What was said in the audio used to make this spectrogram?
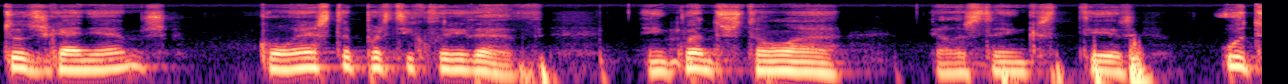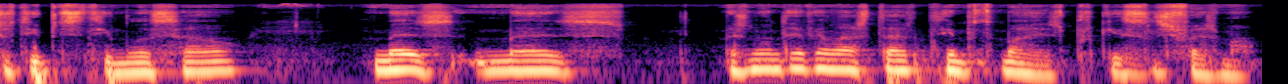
todos ganhamos com esta particularidade. Enquanto estão lá, elas têm que ter outro tipo de estimulação, mas, mas, mas não devem lá estar tempo demais, porque isso lhes faz mal.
